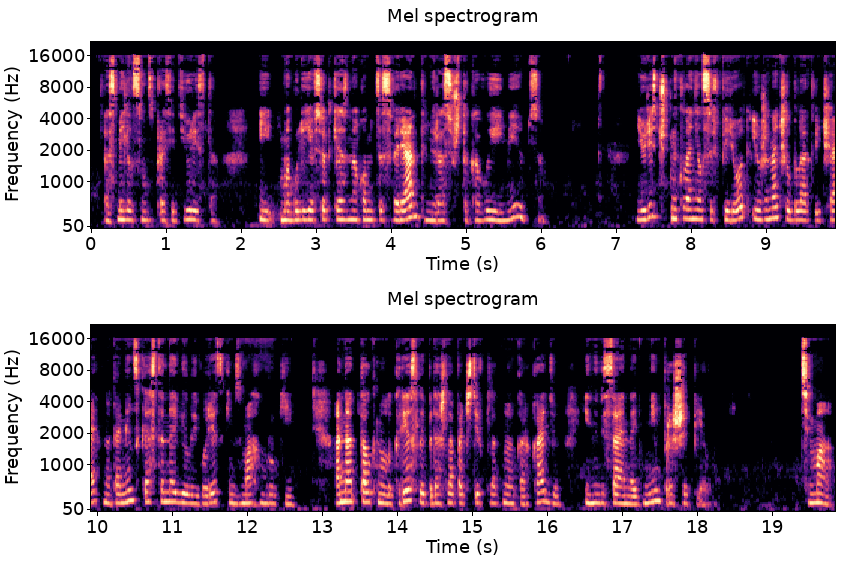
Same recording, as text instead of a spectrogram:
— осмелился он спросить юриста. И могу ли я все-таки ознакомиться с вариантами, раз уж таковые имеются? Юрист чуть наклонился вперед и уже начал было отвечать, но Таминская остановила его резким взмахом руки. Она оттолкнула кресло и подошла почти вплотную к Аркадию и, нависая над ним, прошипела. «Тьма!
